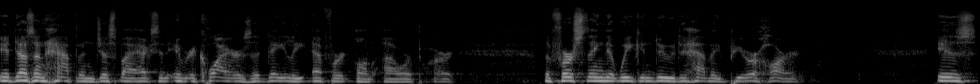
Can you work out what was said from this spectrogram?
It doesn't happen just by accident. It requires a daily effort on our part the first thing that we can do to have a pure heart is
